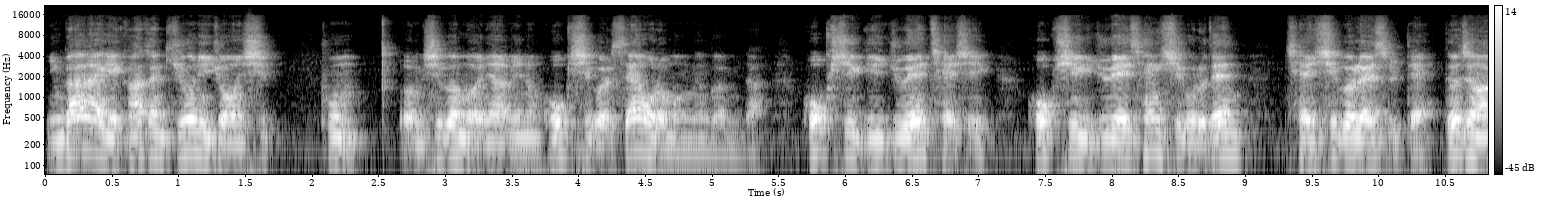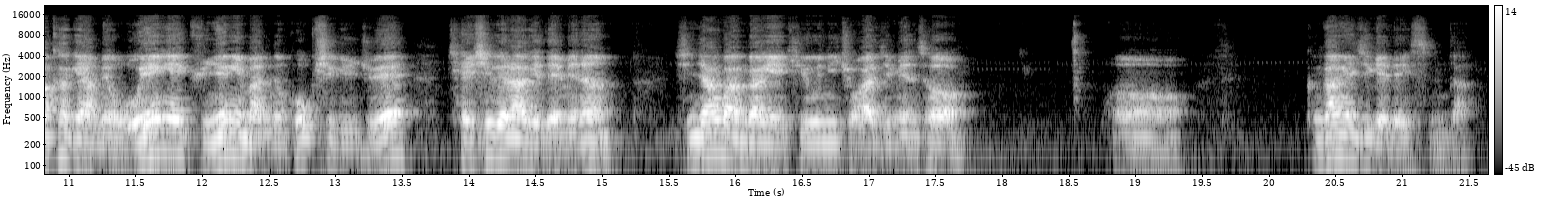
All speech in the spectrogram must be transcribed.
인간에게 가장 기운이 좋은 식품, 음식은 뭐냐면은 곡식을 생으로 먹는 겁니다. 곡식 위주의 채식, 곡식 위주의 생식으로 된 채식을 했을 때 더 정확하게 하면 오행의 균형이 맞는 곡식 위주의 채식을 하게 되면은 신장 방광의 기운이 좋아지면서 어, 건강해지게 돼 있습니다.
